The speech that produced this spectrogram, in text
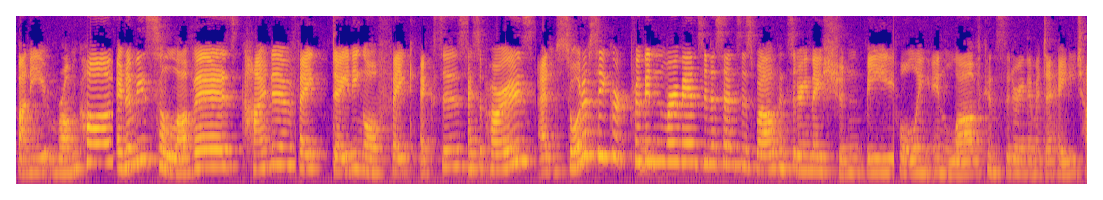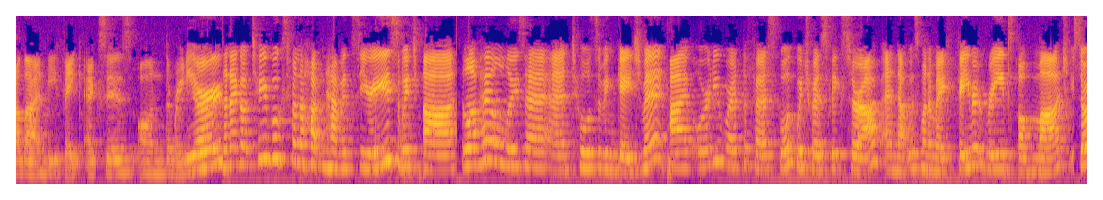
funny rom-com. Enemies to lovers, kind of fake dating or fake exes, I suppose, and sort of secret forbidden romance in a sense as well, considering they shouldn't be falling in love, considering they're meant to hate each other and be fake exes on the radio. Then I got two books from the Hot and Hammered series, which are Love Her or Lose Her and Tools of Engagement. I've already read the first book, which was Fix Her Up, and that was one of my favorite reads of March. So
